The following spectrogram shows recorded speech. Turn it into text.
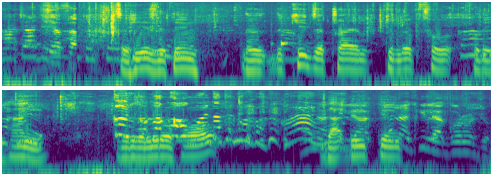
Machache ya saa. So here's the thing. The the kids are trying to look for for the honey. There is a little hole that they think Tena kile ya gorojo.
